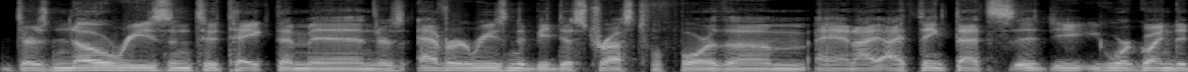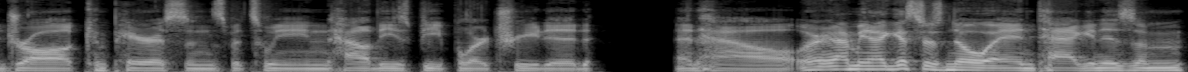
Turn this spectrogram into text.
there's no reason to take them in. There's every reason to be distrustful for them, and I, I think that's you- we're going to draw comparisons between how these people are treated and how. Or, I mean, I guess there's no antagonism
